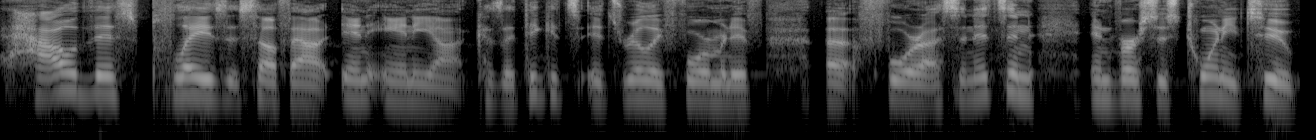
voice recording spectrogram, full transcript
how this plays itself out in Antioch because I think it's, it's really formative uh, for us. And it's in, in verses 22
